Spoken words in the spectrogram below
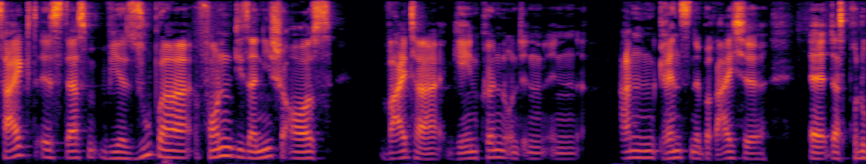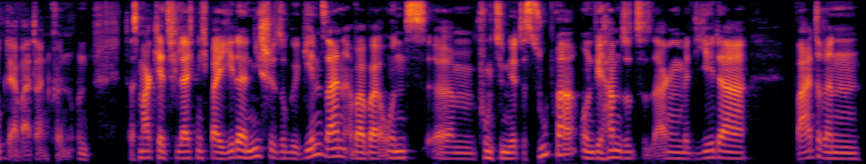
zeigt, ist, dass wir super von dieser Nische aus weitergehen können und in, in angrenzende Bereiche äh, das Produkt erweitern können. Und das mag jetzt vielleicht nicht bei jeder Nische so gegeben sein, aber bei uns ähm, funktioniert es super und wir haben sozusagen mit jeder weiteren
